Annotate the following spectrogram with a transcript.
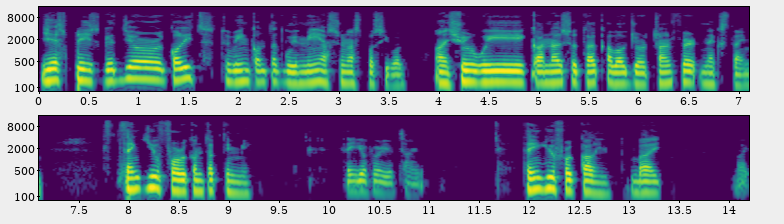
Yes, please get your colleagues to be in contact with me as soon as possible. I'm sure we can also talk about your transfer next time. Thank you for contacting me. Thank you for your time. Thank you for calling. Bye. Bye.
